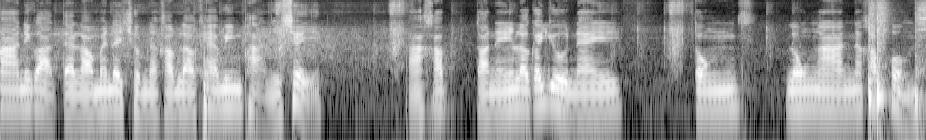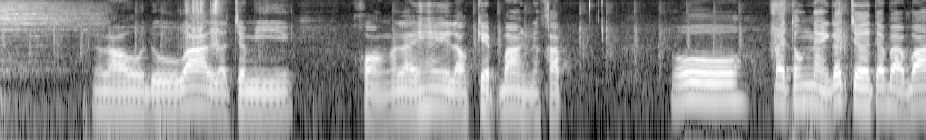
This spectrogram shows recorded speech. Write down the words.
มาดีกว่า แต่เราไม่ได้ชุบนะครับ เราแค่วิ่งผ่านเฉยๆอะครับ ตอนนี้เราก็อยู่ในตรง โรงงานนะครับผม เราดูว่าเราจะมีของอะไรให้เราเก็บบ้างนะครับ โอ้ ไปตรงไหนก็เจอแต่แบบว่า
